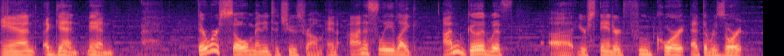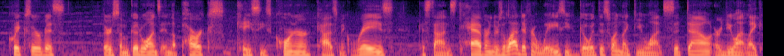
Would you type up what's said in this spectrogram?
And again, man, there were so many to choose from. And honestly, like, I'm good with uh, your standard food court at the resort, quick service. There's some good ones in the parks, Casey's Corner, Cosmic Rays. Gaston's Tavern. There's a lot of different ways you could go with this one. Like, do you want sit down or do you want like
